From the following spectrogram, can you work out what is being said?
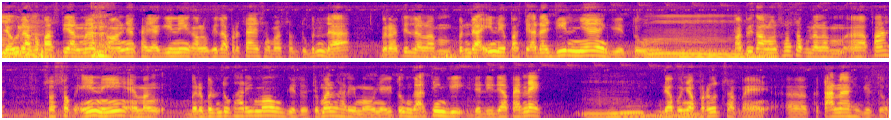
ya udah kepastian mas soalnya kayak gini kalau kita percaya sama satu benda berarti dalam benda ini pasti ada jinnya gitu Hmm. tapi kalau sosok dalam eh, apa sosok ini emang berbentuk harimau gitu cuman harimaunya itu nggak tinggi jadi dia pendek Hmm. dia punya perut sampai eh, ke tanah gitu.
